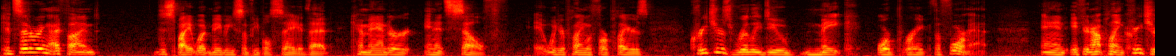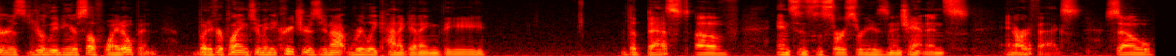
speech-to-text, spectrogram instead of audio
considering I find, despite what maybe some people say, that Commander in itself, eh, when you're playing with four players, creatures really do make or break the format. And if you're not playing creatures, you're leaving yourself wide open. But if you're playing too many creatures, you're not really kind of getting the the best of instants and sorceries and enchantments and artifacts. So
